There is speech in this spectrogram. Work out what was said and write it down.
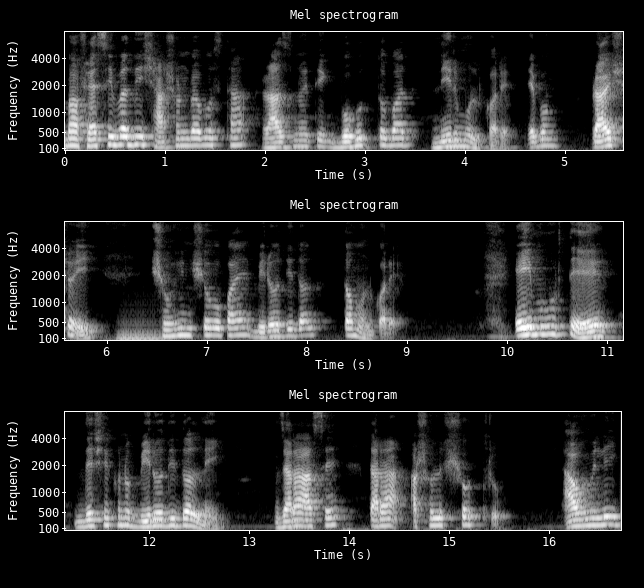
বা ফ্যাসিবাদী শাসন ব্যবস্থা রাজনৈতিক বহুত্ববাদ নির্মূল করে এবং প্রায়শই সহিংস উপায়ে বিরোধী দল দমন করে। এই মুহূর্তে দেশে কোনো বিরোধী দল নেই। যারা আছে, তারা আসলে শত্রু। আওয়ামী লীগ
